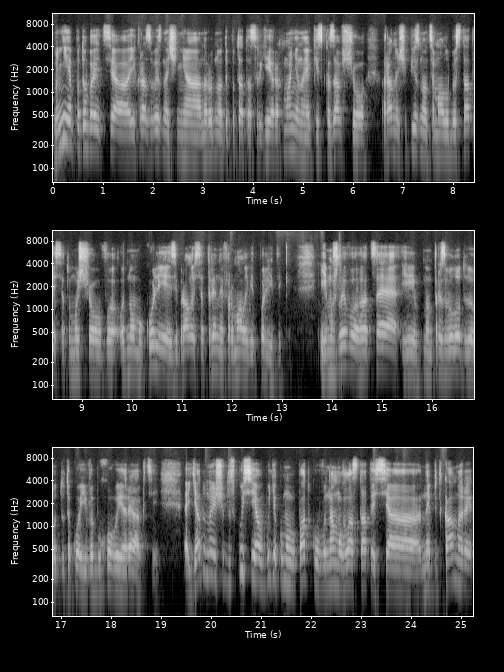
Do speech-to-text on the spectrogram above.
Мені подобається якраз визначення народного депутата Сергія Рахманіна, який сказав, що рано чи пізно це мало би статися, тому що в одному колі зібралося три неформали від політики. І можливо, це і призвело до, до такої вибухової реакції. Я думаю, що дискусія в будь-якому випадку вона могла статися не під камери.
